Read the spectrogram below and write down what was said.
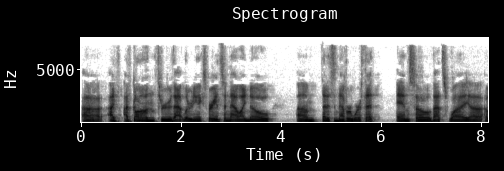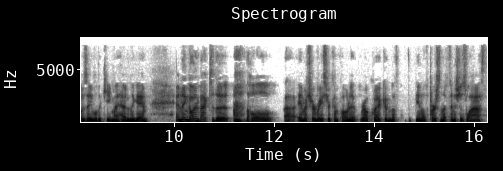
uh, I've, I've gone through that learning experience and now I know, um, that it's never worth it. And so that's why, uh, I was able to keep my head in the game. And then going back to the, the whole, uh, amateur racer component real quick and the, the, you know, the person that finishes last,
